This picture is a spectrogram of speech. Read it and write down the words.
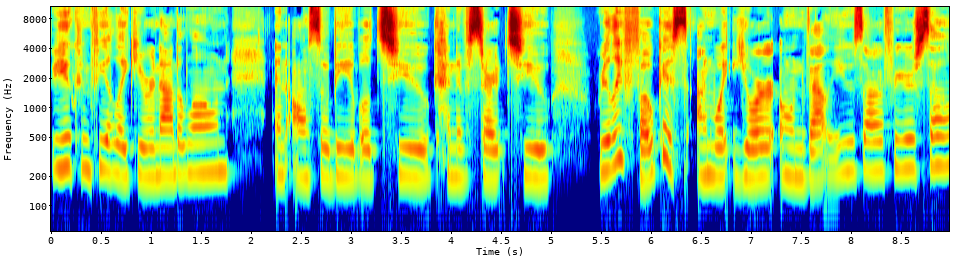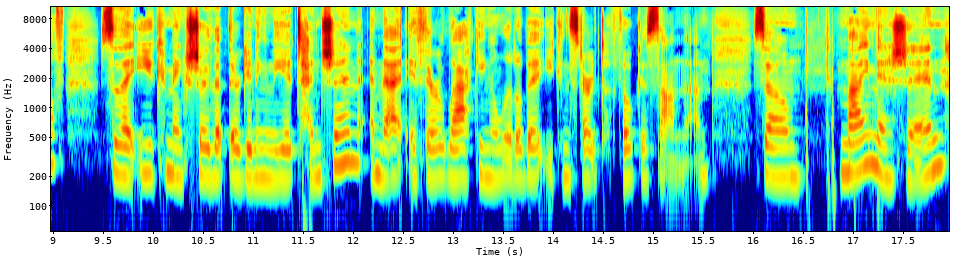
you can feel like you're not alone and also be able to kind of start to really focus on what your own values are for yourself so that you can make sure that they're getting the attention and that if they're lacking a little bit, you can start to focus on them. So, my mission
